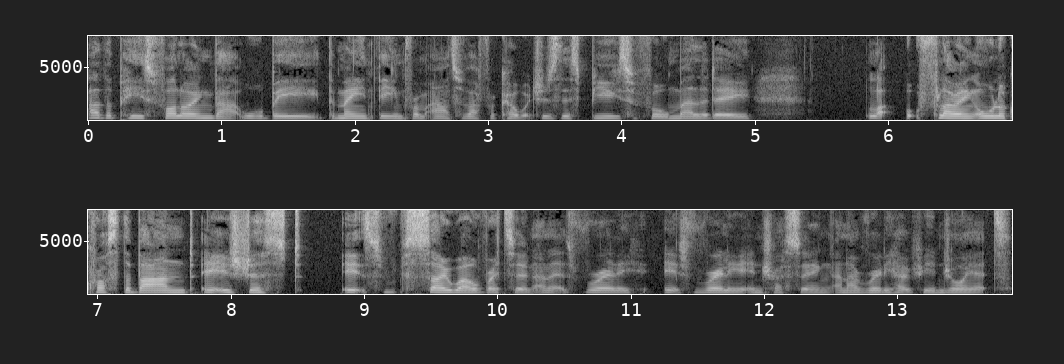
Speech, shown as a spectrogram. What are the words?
other piece following that will be the main theme from Out of Africa, which is this beautiful melody like flowing all across the band. It is just it's so well written and it's really it's really interesting and I really hope you enjoy it.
